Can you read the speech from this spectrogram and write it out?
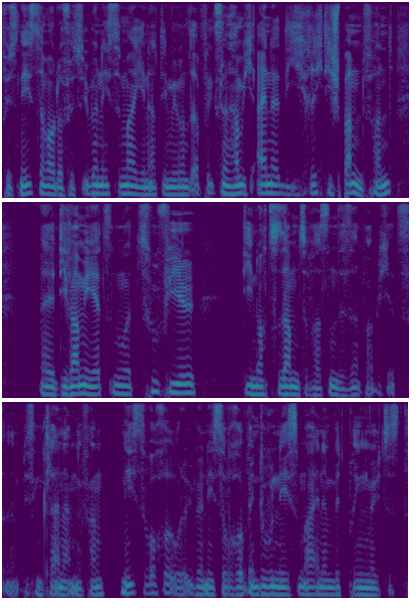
fürs nächste Mal oder fürs übernächste Mal, je nachdem, wie wir uns abwechseln, habe ich eine, die ich richtig spannend fand. Äh, die war mir jetzt nur zu viel, die noch zusammenzufassen. Deshalb habe ich jetzt äh, ein bisschen kleiner angefangen. Nächste Woche oder übernächste Woche, wenn du nächstes Mal eine mitbringen möchtest,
